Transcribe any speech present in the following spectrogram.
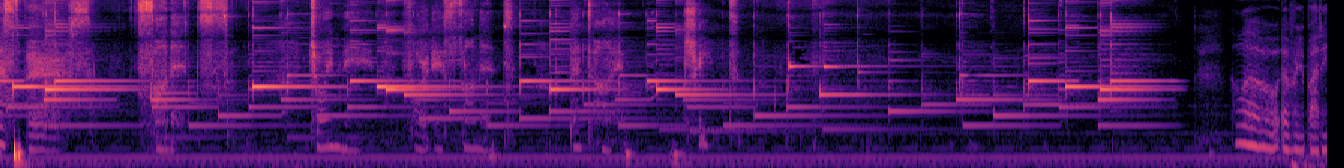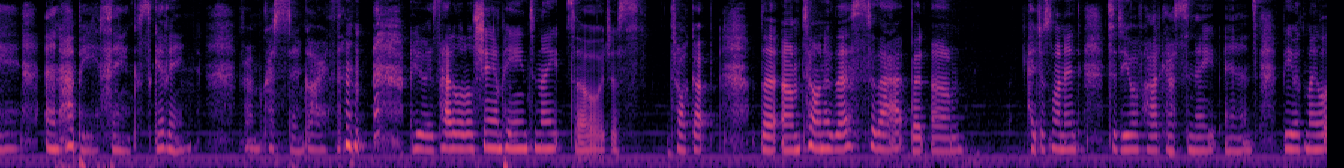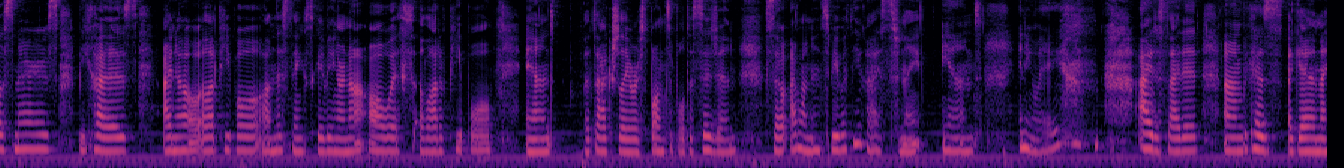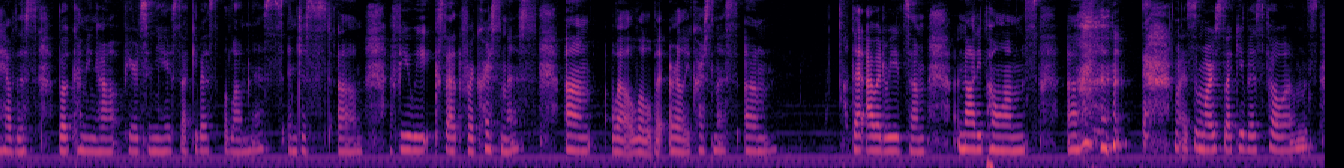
Whispers, sonnets. Join me for a sonnet bedtime treat. Hello, everybody, and happy Thanksgiving from Kristin Garth, who has had a little champagne tonight, so just chalk up the um, tone of this to that. But um, I just wanted to do a podcast tonight and be with my listeners because I know a lot of people on this Thanksgiving are not all with a lot of people, and that's actually a responsible decision. So I wanted to be with you guys tonight. And anyway, I decided um, because again, I have this book coming out, Puritan Youth Succubus Alumnus, in just um, a few weeks at, for Christmas. Um, well, a little bit early Christmas. Um, that I would read some naughty poems, um, some more succubus poems,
